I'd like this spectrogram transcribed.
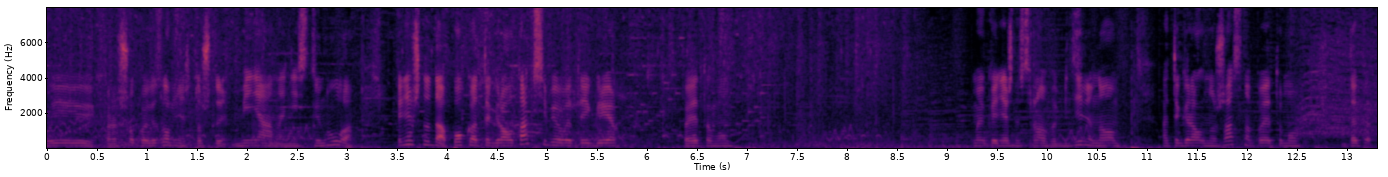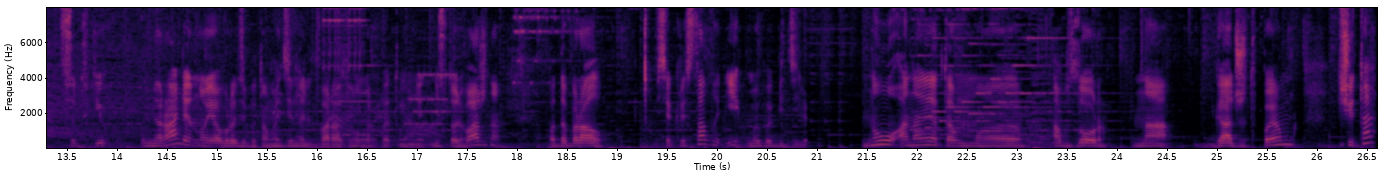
Ой-ой-ой, хорошо повезло мне то, что меня она не стянула. Конечно, да, Поко отыграл так себе в этой игре. Поэтому... Мы, конечно, все равно победили, но отыграл он ужасно, поэтому все-таки умирали, но я вроде бы там один или два раза умер, поэтому не, не столь важно. Подобрал все кристаллы, и мы победили. Ну, а на этом э, обзор на гаджет ПМ. Считаю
